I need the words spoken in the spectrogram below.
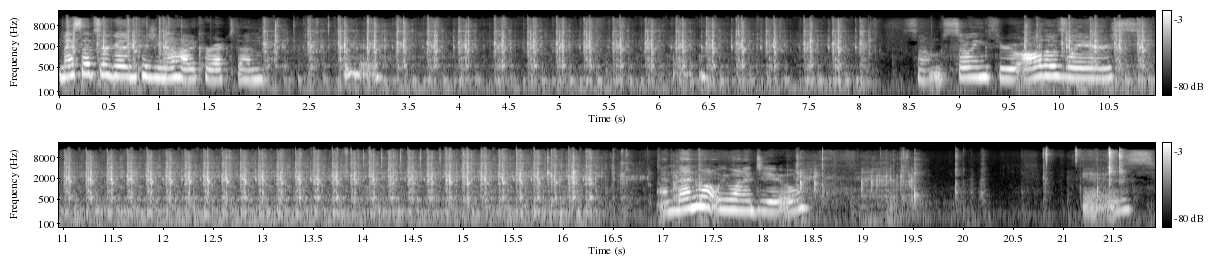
Mess ups are good because you know how to correct them later. Sewing through all those layers. And then what we want to do is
